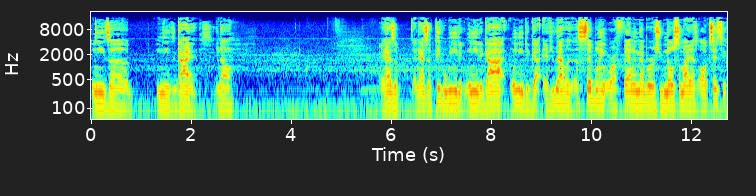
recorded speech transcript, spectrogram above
needs uh needs guidance. You know, and as a and as a people, we need to we need to guide. We need to guide. If you have a, a sibling or a family member, or if you know somebody that's autistic,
